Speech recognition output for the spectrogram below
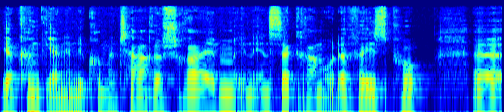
Ihr könnt gerne in die Kommentare schreiben, in Instagram oder Facebook. Äh,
